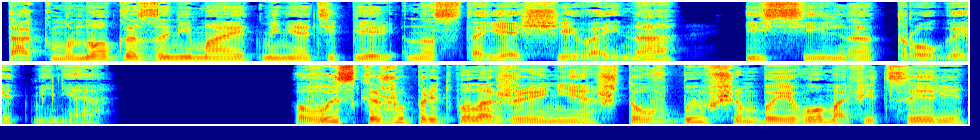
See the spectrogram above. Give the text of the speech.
так много занимает меня теперь настоящая война и сильно трогает меня». Выскажу предположение, что в бывшем боевом офицере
